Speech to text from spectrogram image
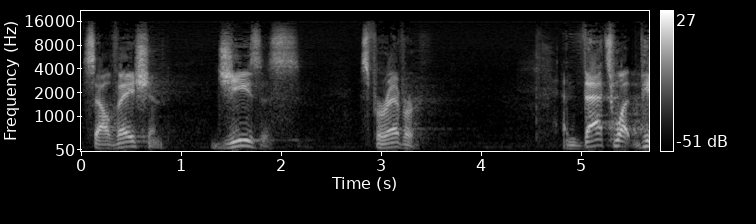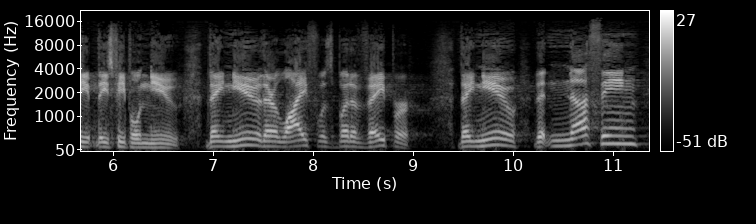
Salvation, Jesus, is forever. And that's what pe- these people knew. They knew their life was but a vapor. They knew that nothing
